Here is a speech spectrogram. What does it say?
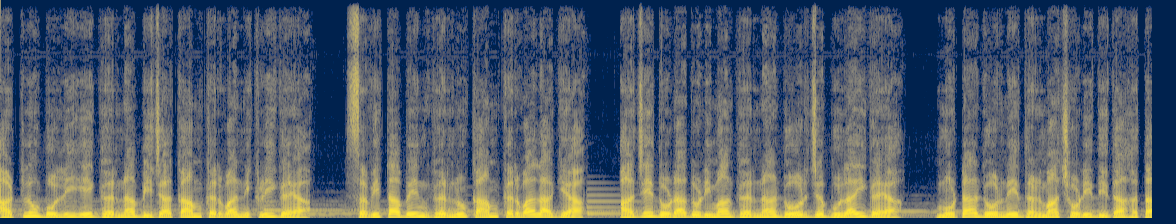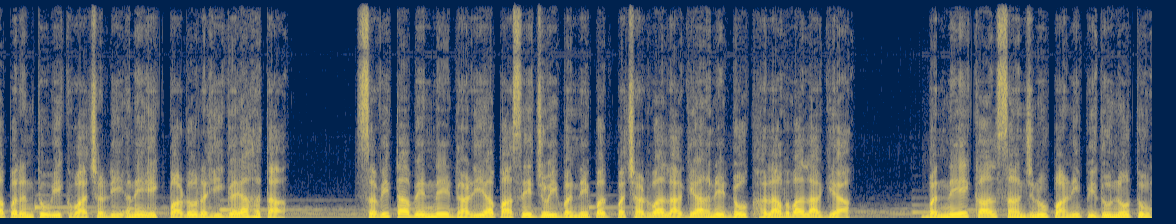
આટલું બોલી એ ઘરના બીજા કામ કરવા નીકળી ગયા. સવિતાબેન ઘરનું કામ કરવા લાગ્યા. આજે દોડાદોડીમાં ઘરના ઢોર જ ભૂલાઈ ગયા. મોટા ઢોરને ધણમાં છોડી દીધા હતા પરંતુ એક વાછરડી અને એક પાડો રહી ગયા હતા. સવિતાબેનને ઢાળિયા પાસે જોઈ બંને પગ પછાડવા લાગ્યા અને ડોક હલાવવા લાગ્યા. બંનેએ કાલ સાંજનું પાણી પીધું નહોતું.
